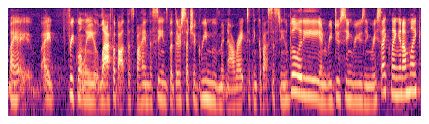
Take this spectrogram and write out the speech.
my I frequently laugh about this behind the scenes, but there's such a green movement now, right, to think about sustainability and reducing, reusing, recycling. And I'm like,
